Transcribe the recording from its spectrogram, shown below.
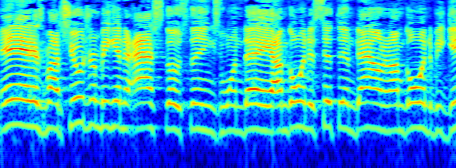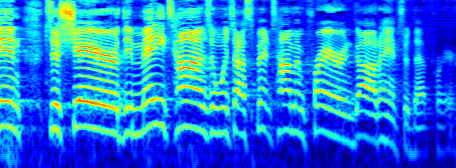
And as my children begin to ask those things one day, I'm going to sit them down and I'm going to begin to share the many times in which I spent time in prayer and God answered that prayer.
